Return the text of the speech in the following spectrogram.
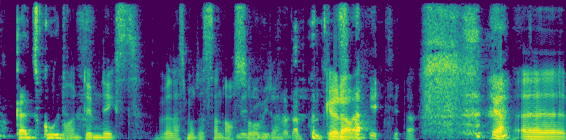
Ganz gut. Und demnächst lassen wir das dann auch nee, so wieder. Genau. Zeit, ja, ja äh,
